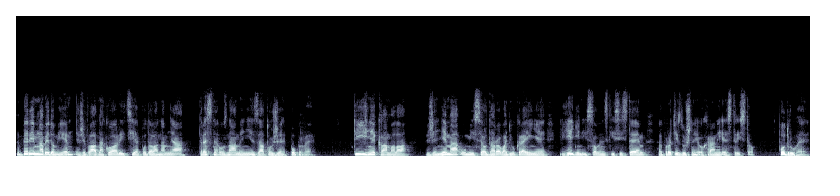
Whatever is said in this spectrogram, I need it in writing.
Beriem na vedomie, že vládna koalícia podala na mňa trestné oznámenie za to, že poprvé týždne klamala, že nemá úmysel darovať Ukrajine jediný slovenský systém protizdušnej ochrany S-300. Po druhé,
